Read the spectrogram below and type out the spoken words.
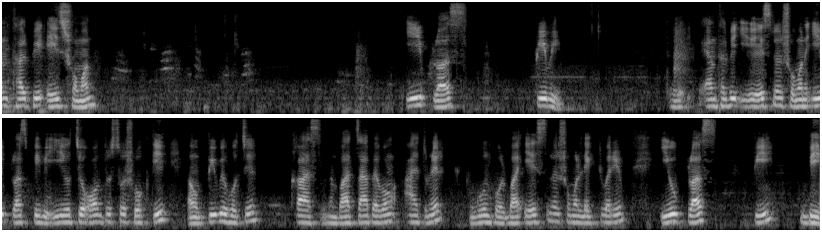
এনথালপি এইচ সমান E plus PV enthalpy S সমান ই প্লাস পিবি ই হচ্ছে অন্তঃস্থ শক্তি এবং পিবি হচ্ছে কাজ বা চাপ এবং আয়তনের গুণফল বা এস সমান লিখতে পারি ইউ প্লাস পি বি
